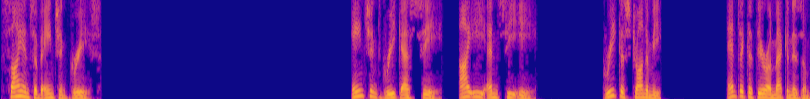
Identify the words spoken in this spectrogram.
Science of ancient Greece. Ancient Greek SC. IENCE Greek astronomy. Antikythera mechanism.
